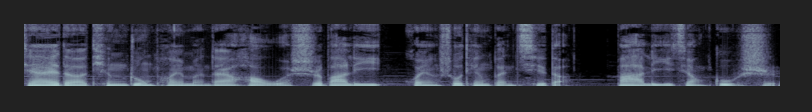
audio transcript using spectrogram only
亲爱的听众朋友们，大家好，我是巴黎，欢迎收听本期的巴黎讲故事。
